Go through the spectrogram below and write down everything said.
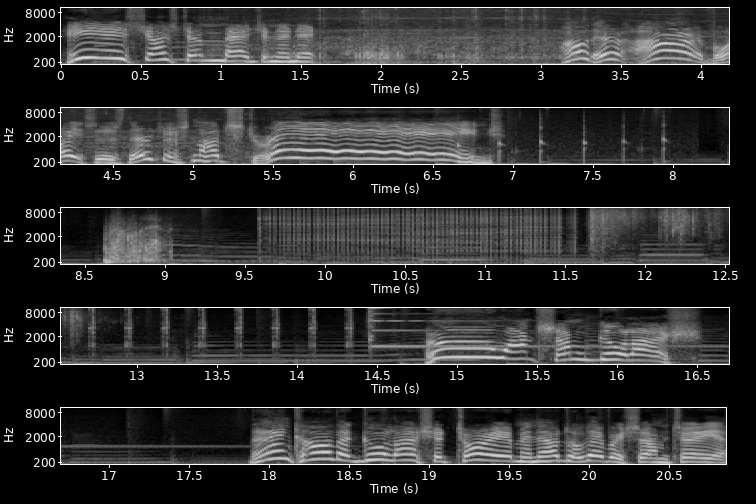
He's just imagining it. Oh, there are voices. They're just not strange. Who wants some goulash? Then call the Goulashatorium and they'll deliver some to you.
